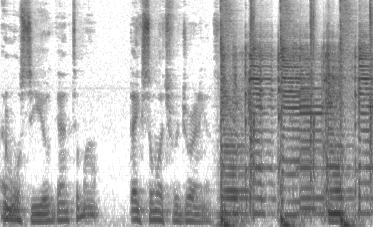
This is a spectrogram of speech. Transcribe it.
and we'll see you again tomorrow. Thanks so much for joining us.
